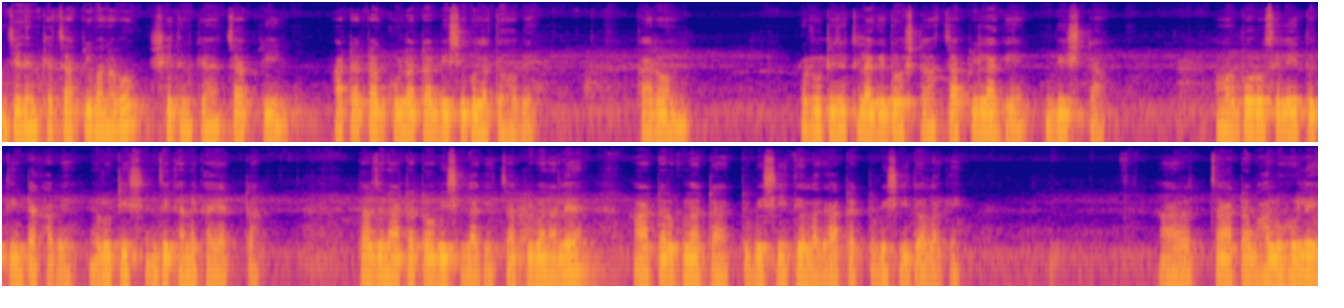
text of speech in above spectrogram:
যেদিনকে চাপড়ি বানাবো সেদিনকে চাপড়ি আটাটা, গোলাটা বেশি গোলাতে হবে। কারণ রুটি যদি লাগে দশটা, চাপড়ি লাগে বিশটা। আমার বড় ছেলেই তো তিনটা খাবে, রুটি যেখানে খায় একটা। তার জন্য আটাটাও বেশি লাগে। চাপড়ি বানালে আটার গোলাটা একটু বেশিই দেওয়া লাগে, আটা একটু বেশিই দেওয়া লাগে। আর চাটা ভালো হলে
